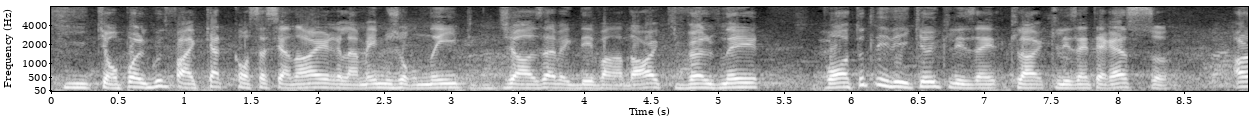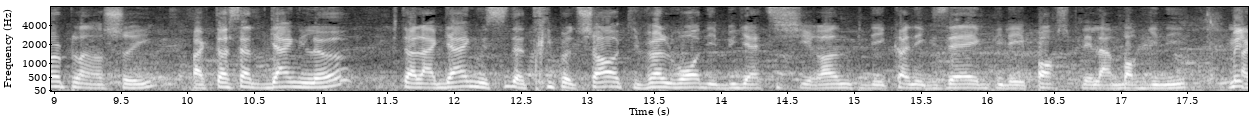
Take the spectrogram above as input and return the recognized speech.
qui qui ont pas le goût de faire quatre concessionnaires la même journée puis de jaser avec des vendeurs qui veulent venir voir tous les véhicules qui les, qui les intéressent sur un plancher. Fait que t'as cette gang-là, t'as la gang aussi de triples de chars qui veulent voir des Bugatti Chiron, puis des Koenigsegg, puis des Porsche, puis les Lamborghini. Mais que-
